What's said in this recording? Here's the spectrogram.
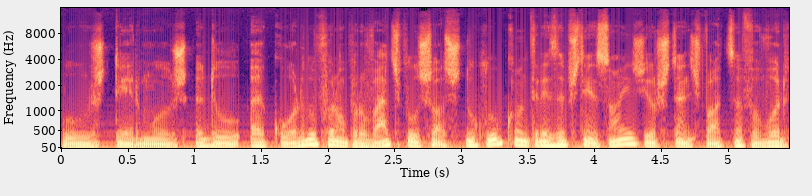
Os termos do acordo foram aprovados pelos sócios do clube com três abstenções e os restantes votos a favor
